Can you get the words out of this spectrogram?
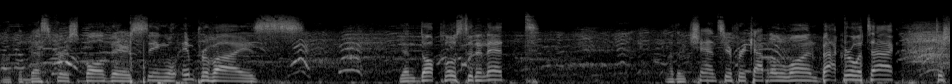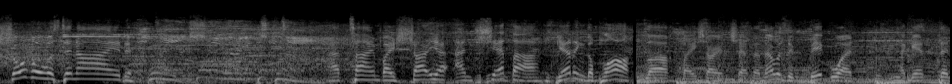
Not the best first ball there. Singh will improvise. Yandok close to the net. Another chance here for Capital One. Back row attack. Tushova was denied. At time by Sharia Ancheta getting the block. Block by Sharia Ancheta. That was a big one against the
